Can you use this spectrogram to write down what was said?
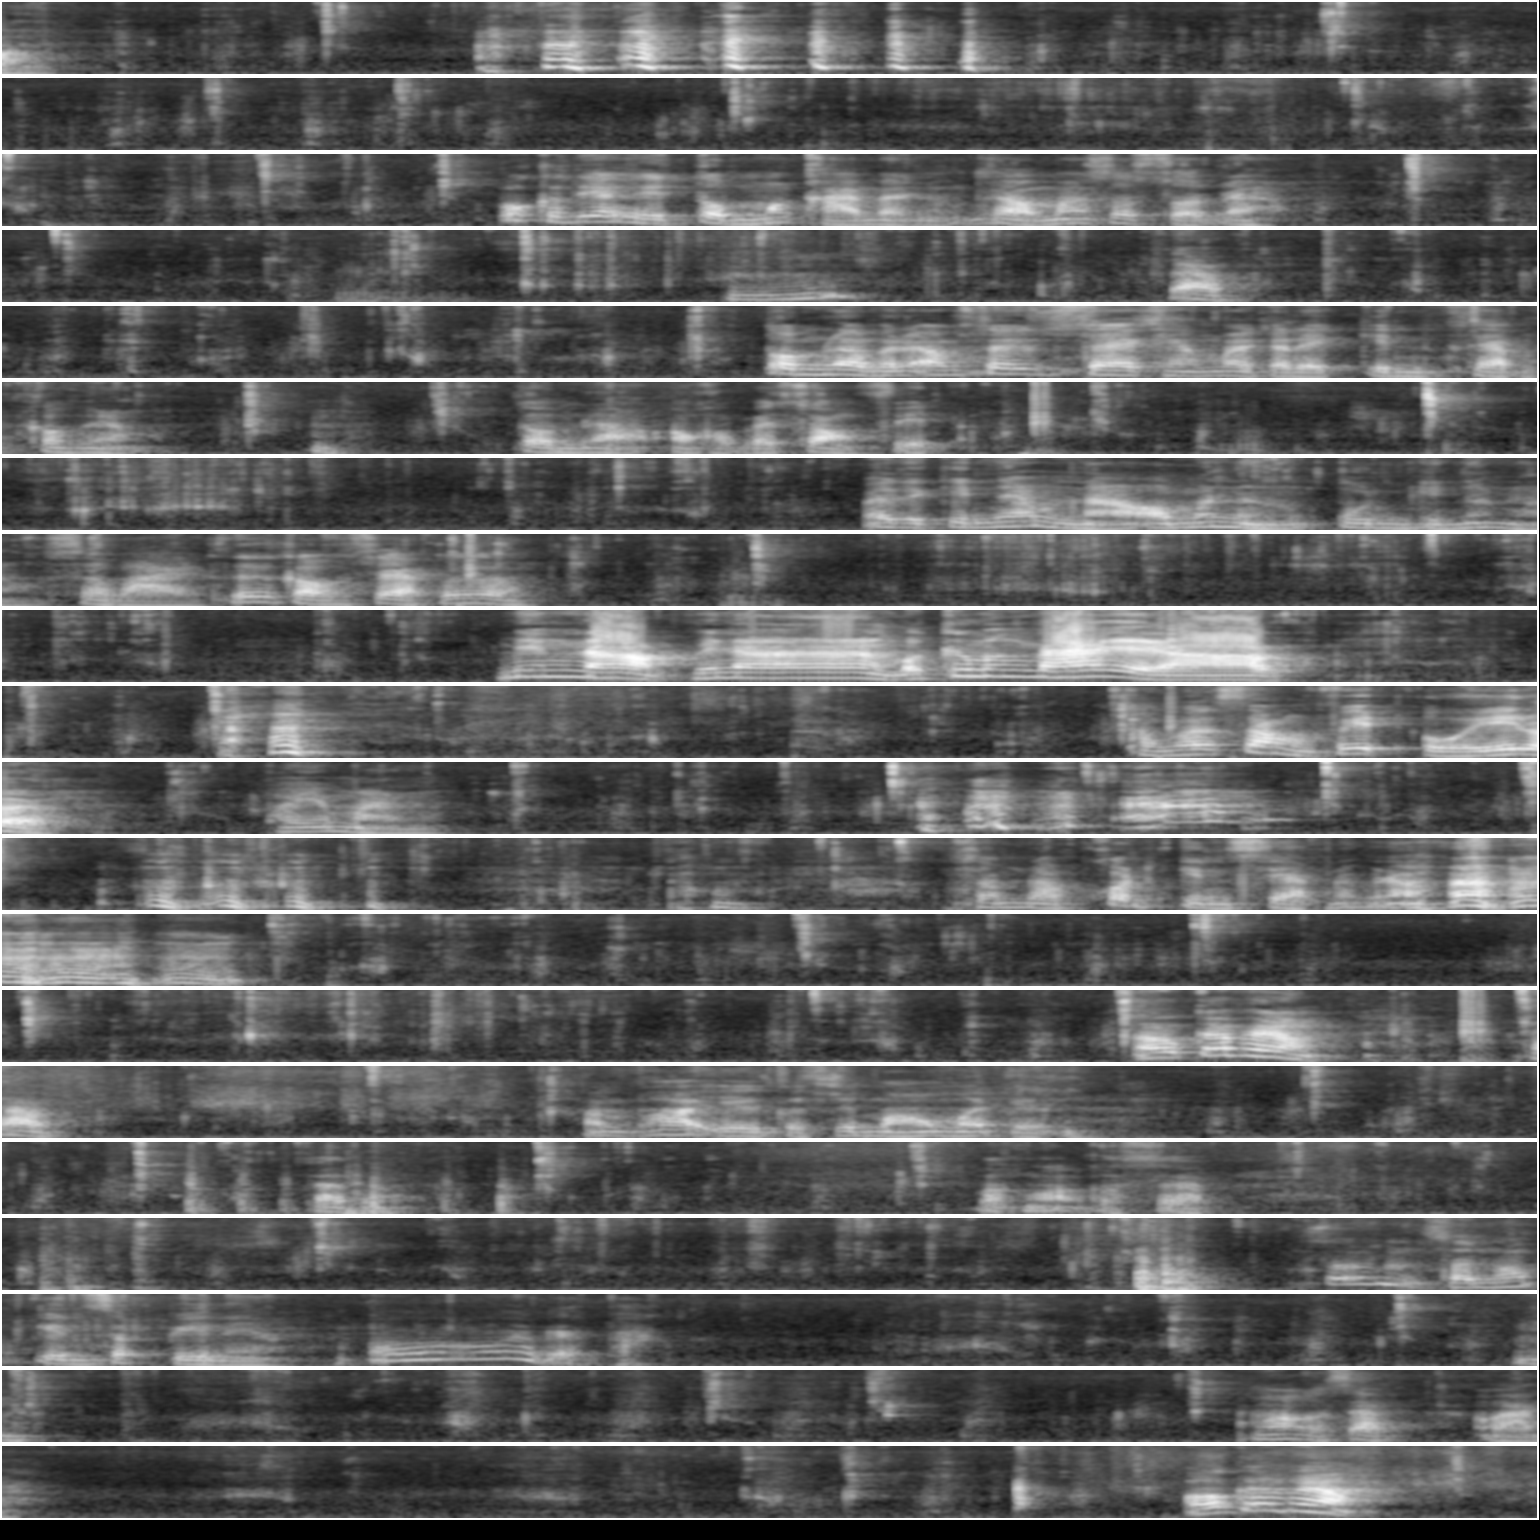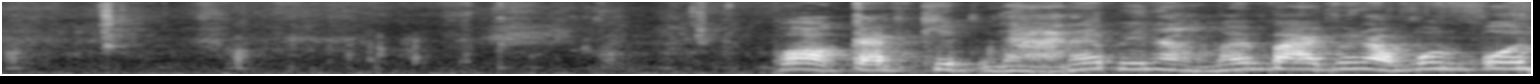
ปกติเห็นต้มมะขามแบบนี้เรามากสดๆนะอืมแบบต้มแล้วมันเอาใส่แช่แข็งไปก็ได้กินแซ่บก็พี่น้องต้มแล้วเอาเข้าไปส่องฟิตไม่ได้กินย่ำหนาวเอามาหนึ่งอุ่นกินย่ำหนาวสบายคือเก่าแซ่บคือเก่าเมี่ยงนอกพี่นางมันคือเมังได้หรอกคำว่าสองฟิตอุ้ยเลย พยามัน สำหรับคนกินแสบนะพี่น้องเอาก็ไปน้องครับคำพ่อเองก็จะเมาหมดเองครับบักงอกก็แซ่บส้นสนุกกินสปีเนี่ย โอ้ยแบบผัก งอกกับสับหวานโอเคพี่น้องพอกันคลิปหนาได้พี่น้องบ๊ายบายพี่น้องบุญบุญ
